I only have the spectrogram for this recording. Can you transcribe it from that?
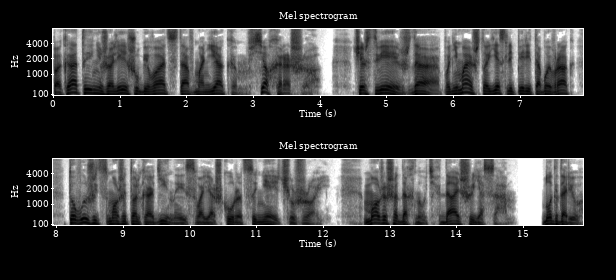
Пока ты не жалеешь убивать, став маньяком, все хорошо. Черствеешь, да, понимаешь, что если перед тобой враг, то выжить сможет только один, и своя шкура ценнее чужой. Можешь отдохнуть, дальше я сам. Благодарю,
